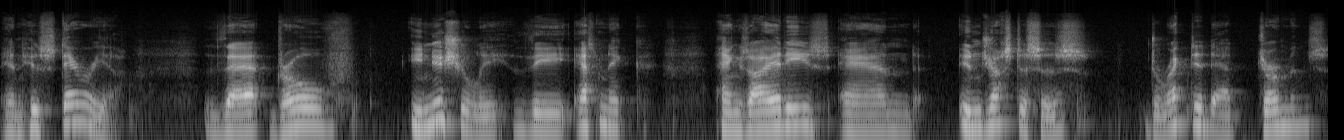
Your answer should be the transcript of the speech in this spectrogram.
and hysteria that drove initially the ethnic anxieties and injustices directed at Germans,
